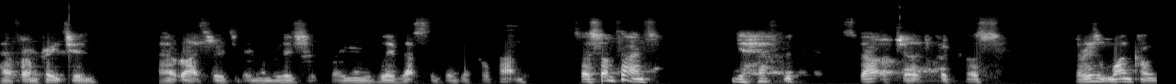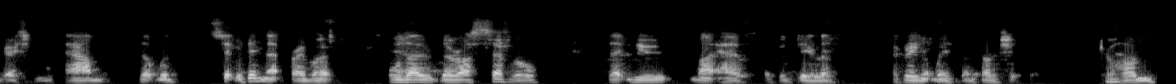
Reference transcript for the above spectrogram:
uh, from preaching uh, right through to being on leadership team, and we believe that's the biblical pattern. So sometimes you have to start a church because there isn't one congregation in the town that would sit within that framework although there are several that you might have a good deal of agreement with and fellowship with. Sure. Um,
